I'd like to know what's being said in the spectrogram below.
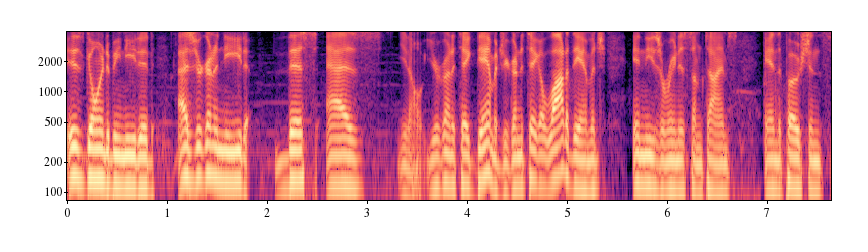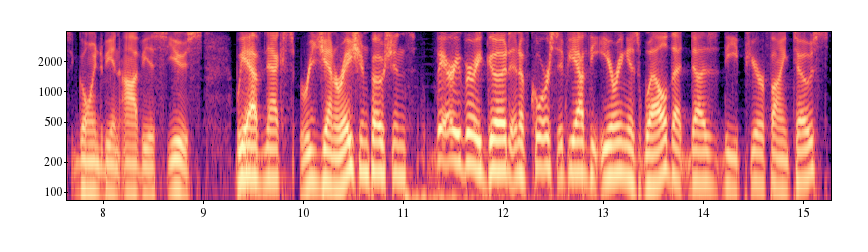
is going to be needed as you're going to need this as you know you're going to take damage. You're going to take a lot of damage in these arenas sometimes and the potions going to be an obvious use. We have next regeneration potions. Very very good. And of course if you have the earring as well that does the purifying toast.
